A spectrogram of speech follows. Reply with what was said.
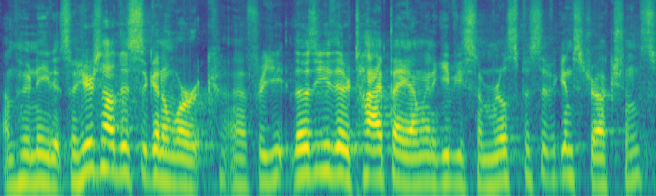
um, who need it. So here's how this is going to work. Uh, for you, those of you that are type A, I'm going to give you some real specific instructions.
